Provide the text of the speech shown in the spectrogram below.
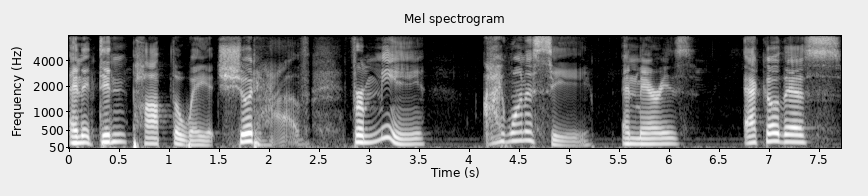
and it didn't pop the way it should have. For me, I want to see and Mary's echo this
